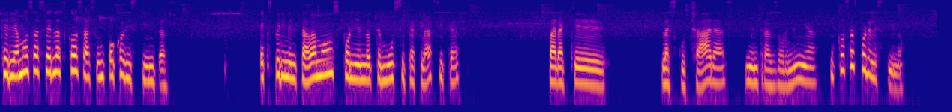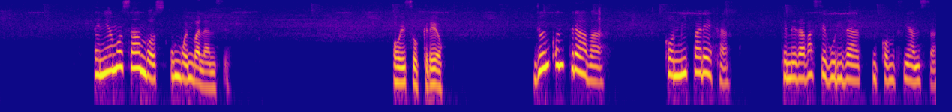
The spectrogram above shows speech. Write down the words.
Queríamos hacer las cosas un poco distintas. Experimentábamos poniéndote música clásica para que la escucharas mientras dormía y cosas por el estilo. Teníamos ambos un buen balance. O eso creo. Yo encontraba con mi pareja que me daba seguridad y confianza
